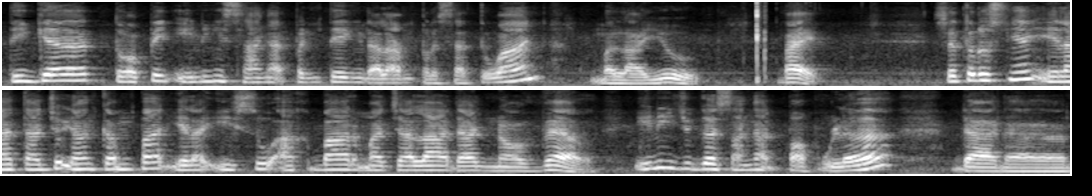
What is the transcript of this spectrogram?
Tiga topik ini sangat penting dalam persatuan Melayu. Baik. Seterusnya ialah tajuk yang keempat ialah isu akhbar, majalah dan novel. Ini juga sangat popular dan um,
